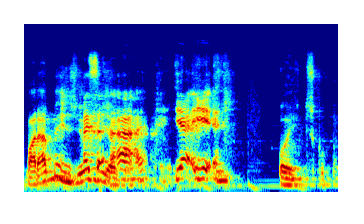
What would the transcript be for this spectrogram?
parabéns, viu? Mas, ah, e, e... Oi, desculpa.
